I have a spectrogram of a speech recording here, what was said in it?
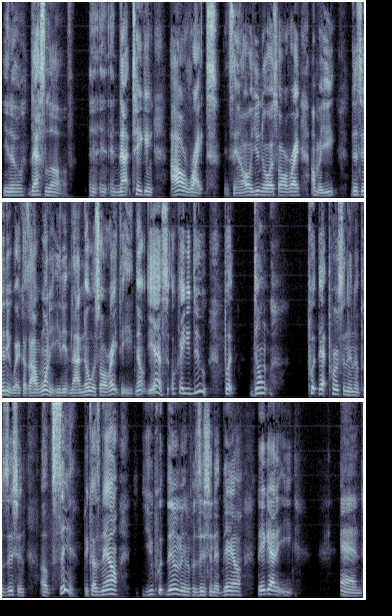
you know, that's love. And, and, and, not taking our rights and saying, oh, you know, it's all right. I'm going to eat this anyway because I want to eat it and I know it's all right to eat. No, yes, okay, you do. But don't put that person in a position of sin because now you put them in a position that they they got to eat and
